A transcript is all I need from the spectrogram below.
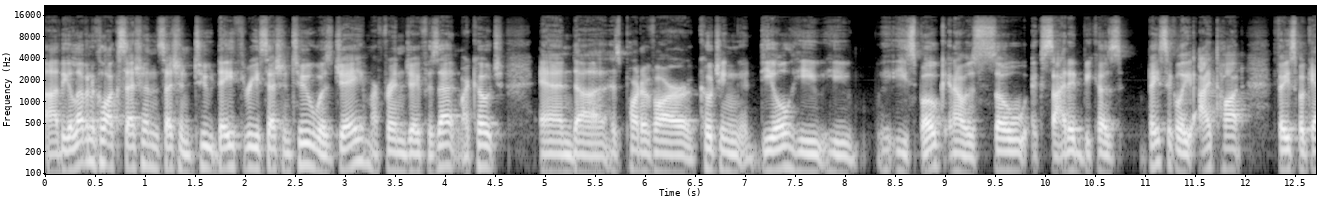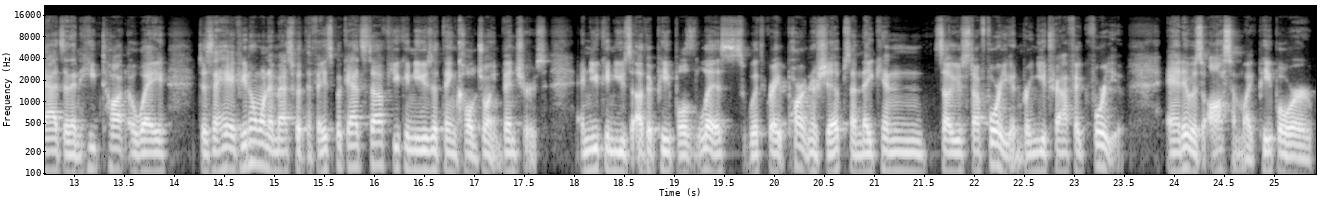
Uh, the 11 o'clock session, session two, day three, session two was Jay, my friend Jay Fazette, my coach, and uh, as part of our coaching deal, he he he spoke, and I was so excited because basically I taught Facebook ads and then he taught a way to say, hey, if you don't want to mess with the Facebook ad stuff, you can use a thing called joint ventures and you can use other people's lists with great partnerships and they can sell your stuff for you and bring you traffic for you. And it was awesome. Like people were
